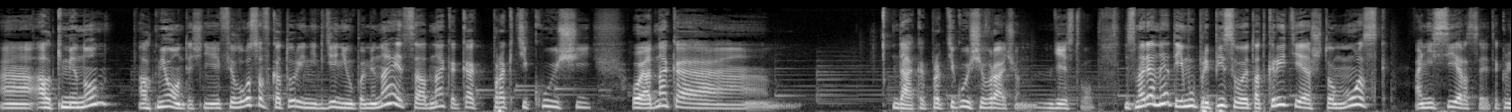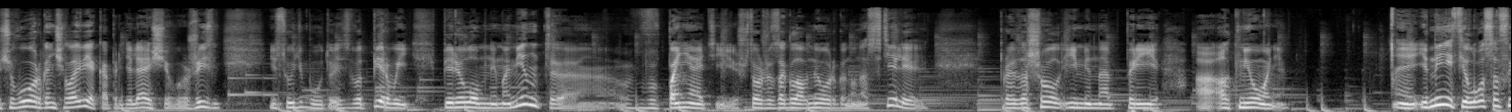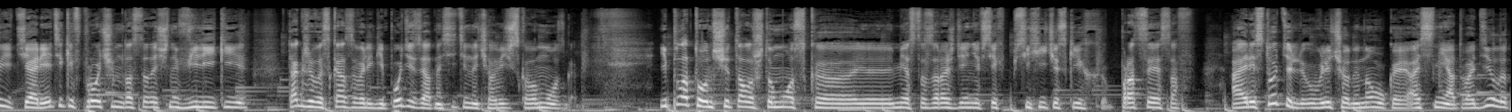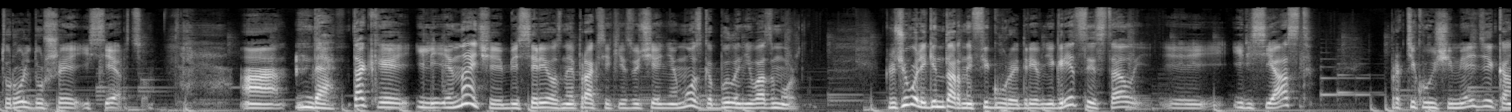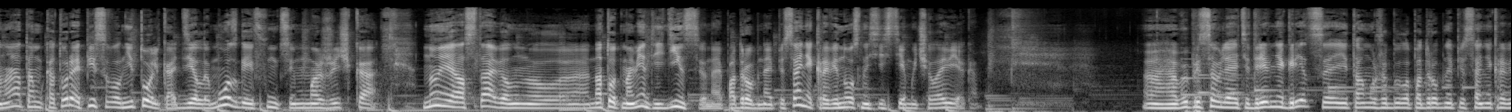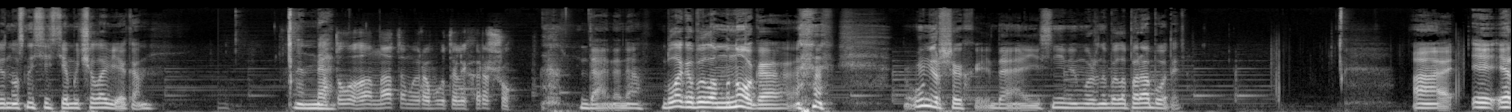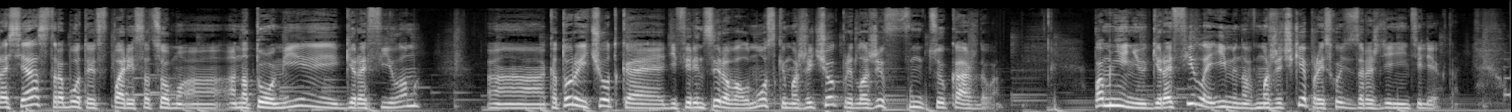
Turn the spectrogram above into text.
э, Алкменон, Алкмион, точнее, философ, который нигде не упоминается, однако как практикующий... Ой, однако... Да, как практикующий врач он действовал. Несмотря на это, ему приписывают открытие, что мозг, а не сердце, это ключевой орган человека, определяющий его жизнь и судьбу. То есть вот первый переломный момент э, в понятии, что же за главный орган у нас в теле, произошел именно при а, Алкмионе. Э, иные философы теоретики, впрочем, достаточно великие, также высказывали гипотезы относительно человеческого мозга. И Платон считал, что мозг э, – место зарождения всех психических процессов, а Аристотель, увлеченный наукой о сне, отводил эту роль душе и сердцу. А, да, так или иначе, без серьезной практики изучения мозга было невозможно. Ключевой легендарной фигурой Древней Греции стал Ирисиаст, практикующий медик, анатом, который описывал не только отделы мозга и функции мозжечка, но и оставил э, на тот момент единственное подробное описание кровеносной системы человека. Э, вы представляете, Древняя Греция, и там уже было подробное описание кровеносной системы человека. Да. Патологоанатомы работали хорошо. Да, да, да. Благо было много умерших, да, и с ними можно было поработать. А, э Эросиаст работает в паре с отцом а, анатомии, Герофилом, а, который четко дифференцировал мозг и мозжечок, предложив функцию каждого. По мнению Герофила, именно в мозжечке происходит зарождение интеллекта.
